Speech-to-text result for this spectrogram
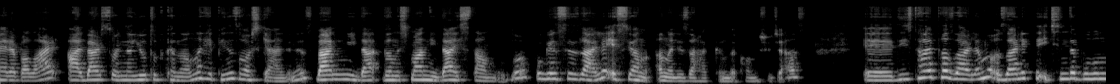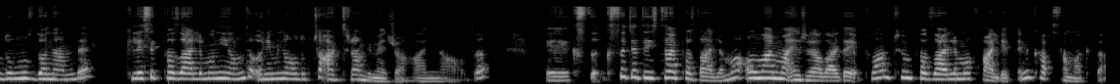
Merhabalar, Albert Solina YouTube kanalına hepiniz hoş geldiniz. Ben Nida, danışman Nida İstanbullu. Bugün sizlerle SEO analizi hakkında konuşacağız. E, dijital pazarlama özellikle içinde bulunduğumuz dönemde klasik pazarlamanın yanında önemini oldukça arttıran bir mecra haline aldı. E, kısa, kısaca dijital pazarlama, online mecralarda yapılan tüm pazarlama faaliyetlerini kapsamakta.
